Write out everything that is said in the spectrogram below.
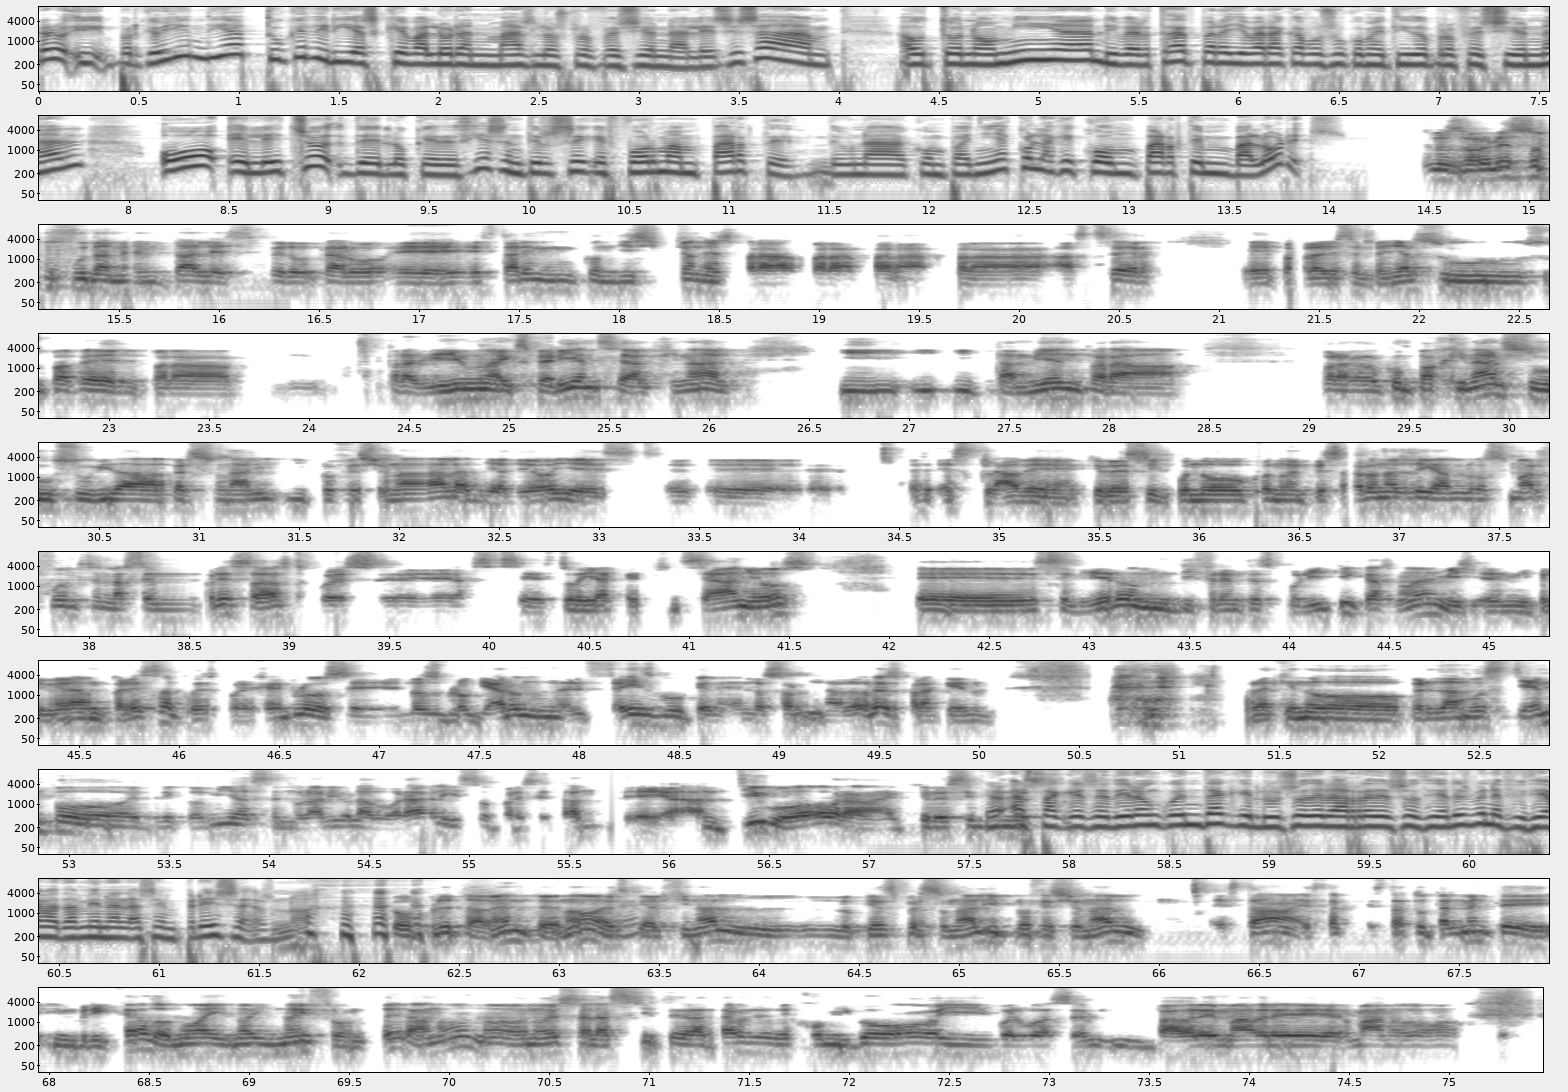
Claro, y porque hoy en día, ¿tú qué dirías que valoran más los profesionales? ¿Esa autonomía, libertad para llevar a cabo su cometido profesional o el hecho de lo que decía, sentirse que forman parte de una compañía con la que comparten valores? Los valores son fundamentales, pero claro, eh, estar en condiciones para, para, para, hacer, eh, para desempeñar su, su, papel, para, para vivir una experiencia al final y, y también para para compaginar su, su, vida personal y profesional a día de hoy es, eh, eh, es clave. Quiero decir, cuando, cuando empezaron a llegar los smartphones en las empresas, pues eh, hace ya que 15 años, eh, se vieron diferentes políticas, ¿no? En mi, en mi, primera empresa, pues, por ejemplo, se, nos bloquearon el Facebook en, los ordenadores para que, para que no perdamos tiempo, entre comillas, en horario laboral, y eso parece tan eh, antiguo ahora. Decir, hasta que se dieron cuenta que el uso de las redes sociales beneficiaba también a las empresas, ¿no? Completamente, ¿no? Es que al final lo que es personal y profesional está, está, está totalmente imbricado, no hay, no hay, no hay frontera, ¿no? ¿no? No es a las 7 de la tarde dejo mi y vuelvo a ser padre, madre, hermano,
